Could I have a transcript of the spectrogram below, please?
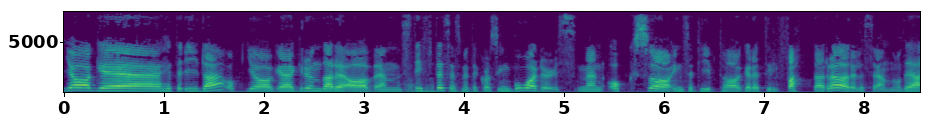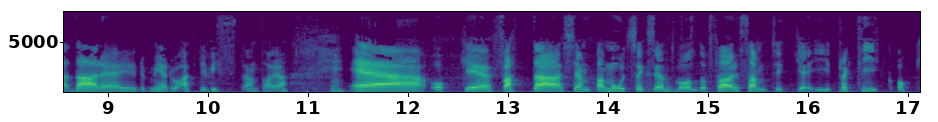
jag eh, heter Ida och jag är grundare av en stiftelse som heter Crossing Borders men också initiativtagare till Fatta-rörelsen och det, där är jag mer då aktivist antar jag. Mm. Eh, och eh, Fatta kämpar mot sexuellt våld och för samtycke i praktik och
